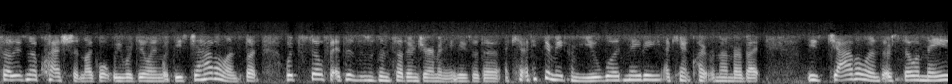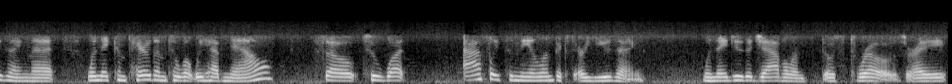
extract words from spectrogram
So there's no question, like what we were doing with these javelins. But what's so this was in southern Germany. These are the I, I think they're made from yew wood, maybe I can't quite remember, but these javelins are so amazing that when they compare them to what we have now, so to what athletes in the Olympics are using when they do the javelin, those throws, right?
